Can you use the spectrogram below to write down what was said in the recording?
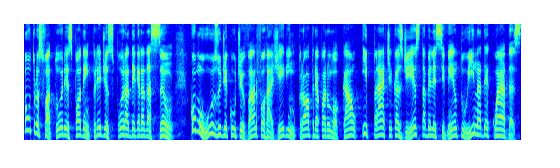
Outros fatores podem predispor à degradação, como o uso de cultivar forrageira imprópria para o local e práticas de estabelecimento inadequadas.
